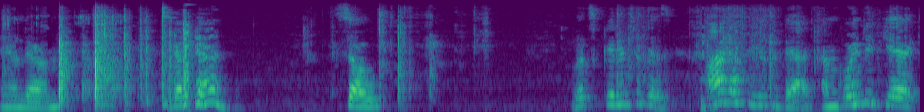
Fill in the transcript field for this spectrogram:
And um, I got a pen. So let's get into this. I have to use a bag. I'm going to get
